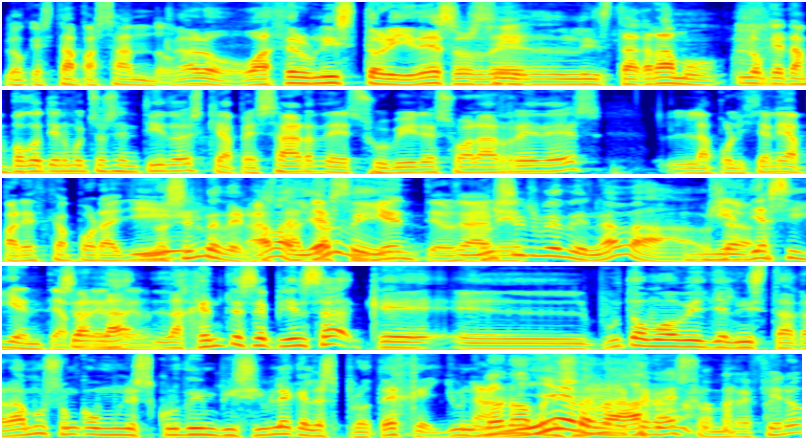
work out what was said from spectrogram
lo que está pasando. Claro, o hacer un history de esos Sí. del Instagram. Lo que tampoco tiene mucho sentido es que a pesar de subir eso a las redes, la policía ni aparezca por allí No sirve de nada, hasta el día Jordi. siguiente. O sea, no ni, sirve de nada. O ni sea, el día siguiente o sea, la, gente se piensa que el puto móvil y el Instagram son como un escudo invisible que les protege. Y una no, no, pero eso no me mierda. refiero a eso. Me refiero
